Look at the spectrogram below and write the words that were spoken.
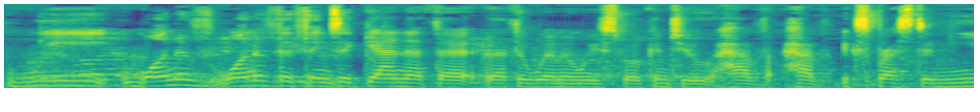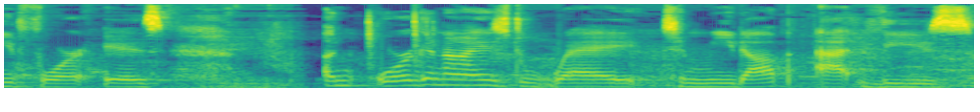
we one of one of the things again that the that the women we've spoken to have have expressed a need for is an organized way to meet up at these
